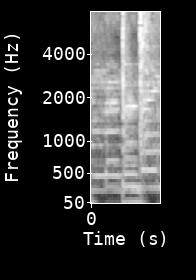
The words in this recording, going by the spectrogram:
na na na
